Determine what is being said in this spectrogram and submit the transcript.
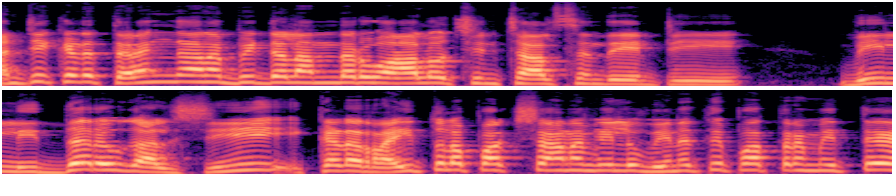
అంటే ఇక్కడ తెలంగాణ బిడ్డలందరూ ఆలోచించాల్సింది ఏంటి? వీళ్ళిద్దరూ కలిసి ఇక్కడ రైతుల పక్షాన వీళ్ళు వినతి పత్రం ఇస్తే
